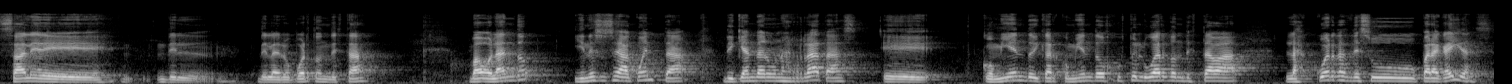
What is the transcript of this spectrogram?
Sale de- del, del aeropuerto donde está, va volando, y en eso se da cuenta de que andan unas ratas eh, comiendo y carcomiendo justo el lugar donde estaban las cuerdas de su paracaídas.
